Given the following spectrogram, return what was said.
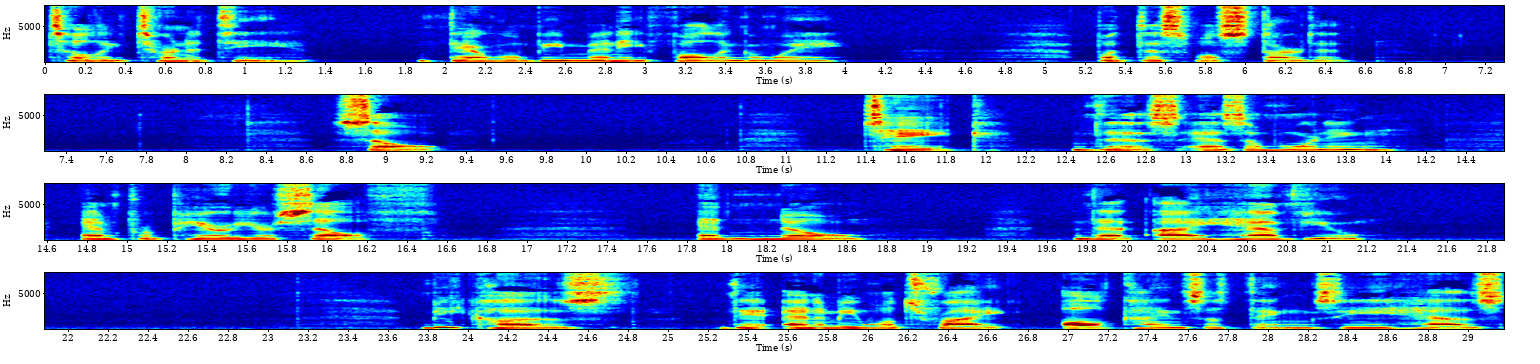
till eternity, there will be many falling away, but this will start it. So, take this as a warning and prepare yourself and know that I have you because the enemy will try all kinds of things. He has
